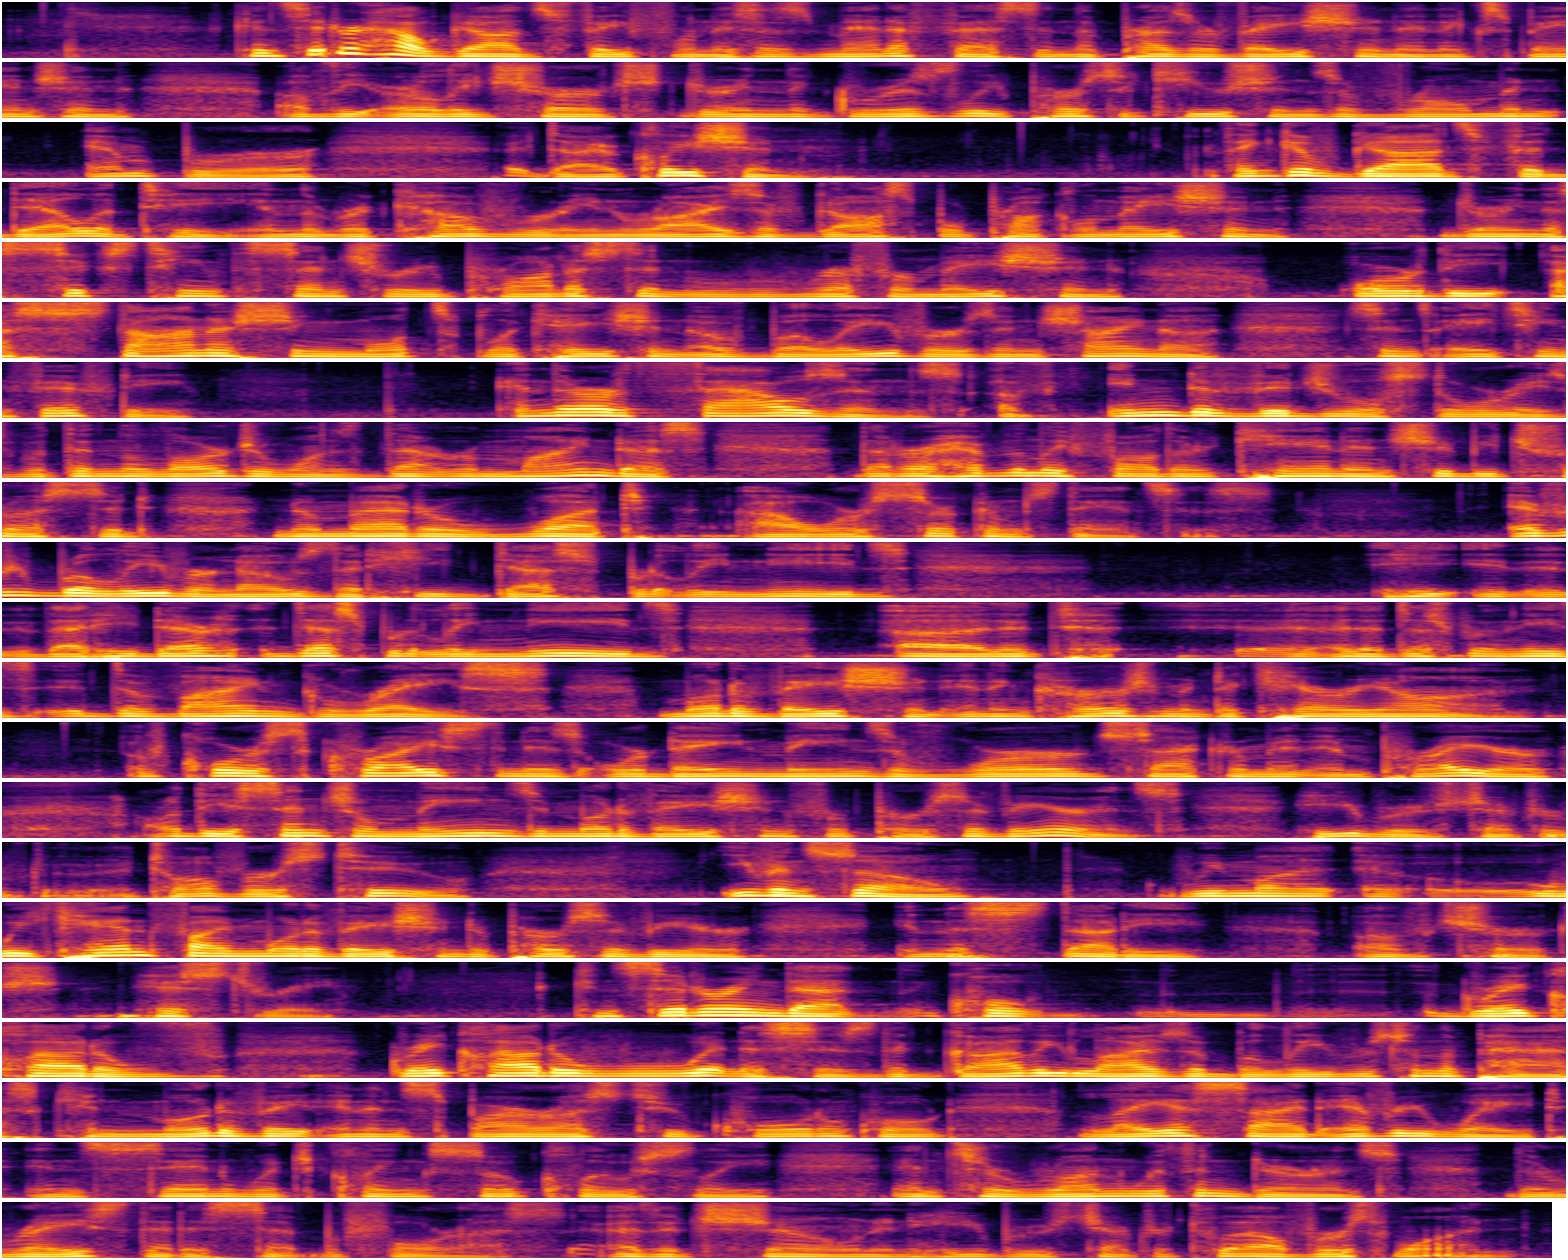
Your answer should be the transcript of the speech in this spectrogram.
Consider how God's faithfulness is manifest in the preservation and expansion of the early church during the grisly persecutions of Roman Emperor Diocletian. Think of God's fidelity in the recovery and rise of gospel proclamation during the 16th century Protestant Reformation or the astonishing multiplication of believers in China since 1850. And there are thousands of individual stories within the larger ones that remind us that our Heavenly Father can and should be trusted no matter what our circumstances. Every believer knows that he desperately needs he that he de- desperately needs uh, that, uh, desperately needs divine grace, motivation, and encouragement to carry on. Of course, Christ and his ordained means of word, sacrament, and prayer are the essential means and motivation for perseverance. Hebrews chapter 12 verse 2. Even so, we might, we can find motivation to persevere in the study of church history. Considering that quote great cloud of great cloud of witnesses, the godly lives of believers from the past can motivate and inspire us to quote unquote lay aside every weight and sin which clings so closely and to run with endurance the race that is set before us, as it's shown in Hebrews chapter 12 verse 1.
